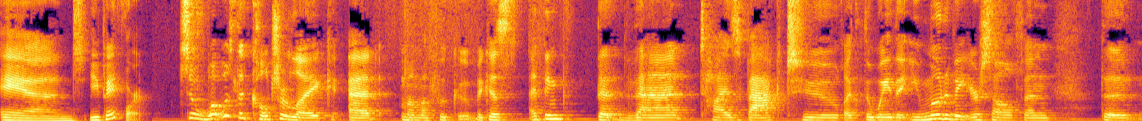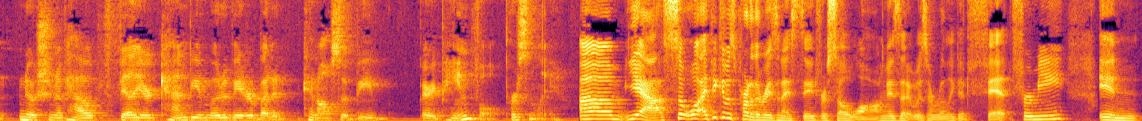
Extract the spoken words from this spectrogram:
and he paid for it. So what was the culture like at Momofuku? Because I think that that ties back to like the way that you motivate yourself and the notion of how failure can be a motivator but it can also be very painful personally. Um yeah. So well i think it was part of the reason i stayed for so long is that it was a really good fit for me in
